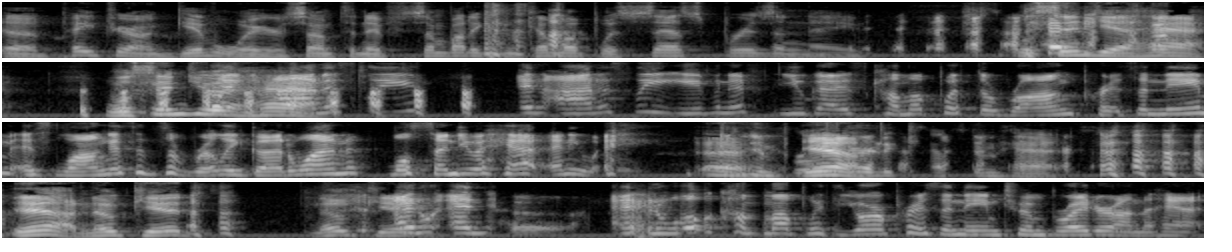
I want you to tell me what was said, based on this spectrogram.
a Patreon giveaway or something. If somebody can come up with Seth's prison name, we'll send you a hat. We'll send you a And hat. honestly, and honestly, even if you guys come up with the wrong prison name, as long as it's a really good one, we'll send you a hat anyway. Uh, yeah, embroidered custom hat. yeah, no kidding, no kidding. And and and we'll come up with your prison name to embroider on the hat.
